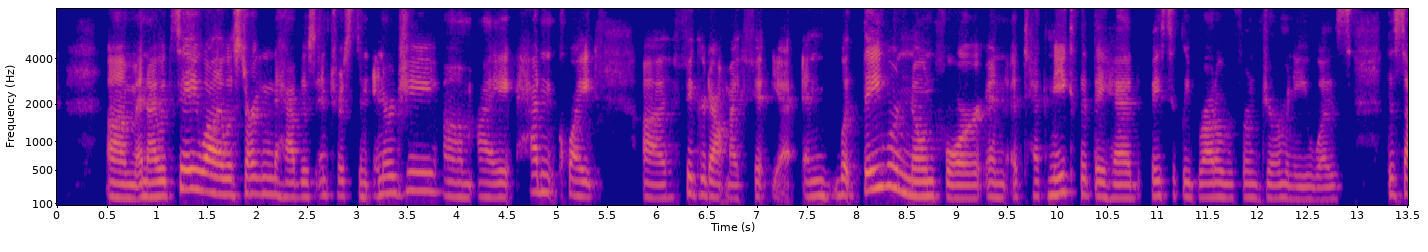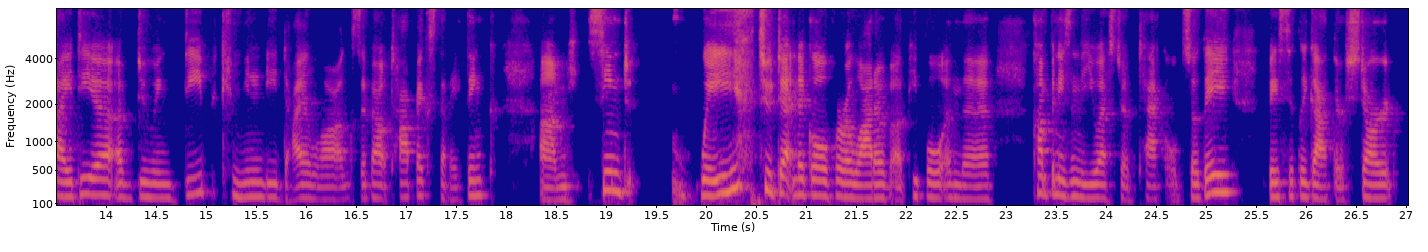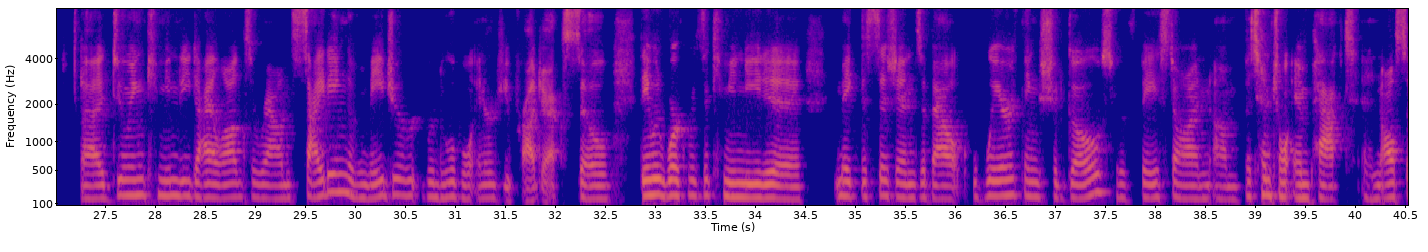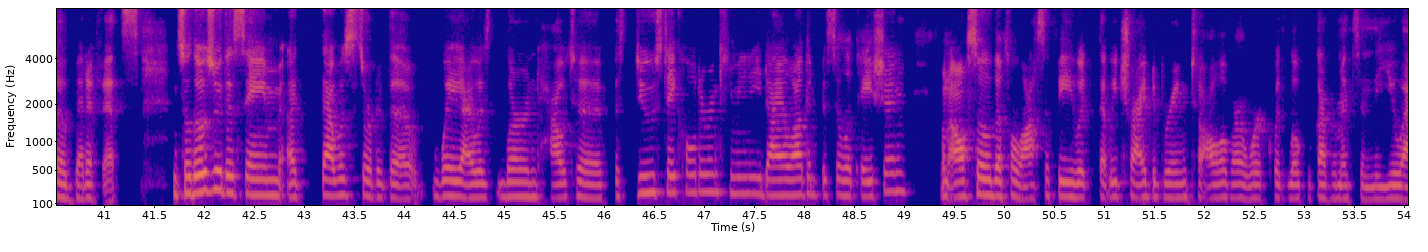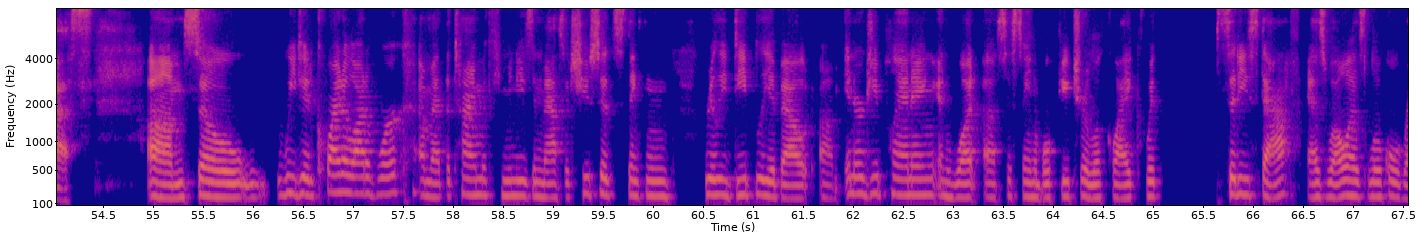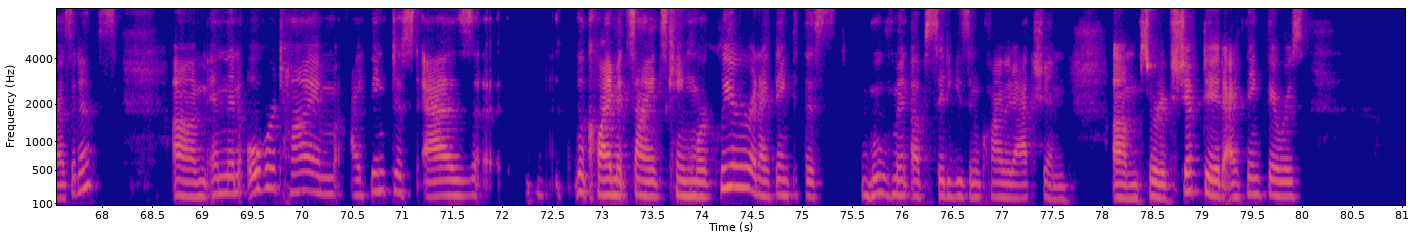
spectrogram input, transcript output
Um, and I would say while I was starting to have this interest in energy, um, I hadn't quite uh, figured out my fit yet. And what they were known for, and a technique that they had basically brought over from Germany, was this idea of doing deep community dialogues about topics that I think um, seemed way too technical for a lot of uh, people in the companies in the US to have tackled. So they basically got their start uh, doing community dialogues around siting of major renewable energy projects. So they would work with the community to make decisions about where things should go, sort of based on um, potential impact and also benefits. And so those are the same, uh, that was sort of the way I was learned how to do stakeholder and community dialogue and facilitation and also the philosophy with, that we tried to bring to all of our work with local governments in the US. Um, so we did quite a lot of work um, at the time with communities in Massachusetts, thinking really deeply about um, energy planning and what a sustainable future looked like with city staff as well as local residents. Um, and then over time, I think just as the climate science came more clear, and I think this movement of cities and climate action um, sort of shifted, I think there was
